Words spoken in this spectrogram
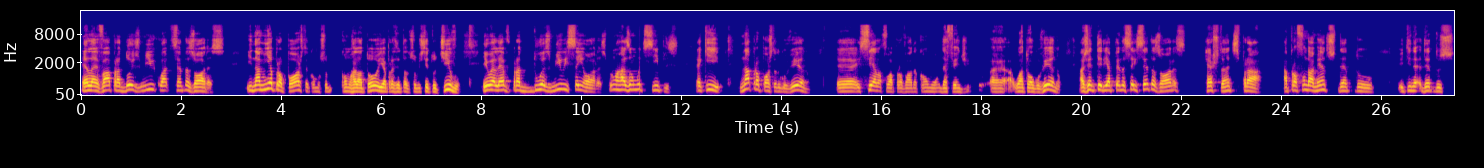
elevar para 2.400 horas. E na minha proposta, como, como relator e apresentado substitutivo, eu elevo para 2.100 horas, por uma razão muito simples. É que, na proposta do governo, é, se ela for aprovada como defende é, o atual governo, a gente teria apenas 600 horas restantes para aprofundamentos dentro, do, dentro dos,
